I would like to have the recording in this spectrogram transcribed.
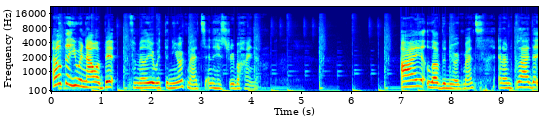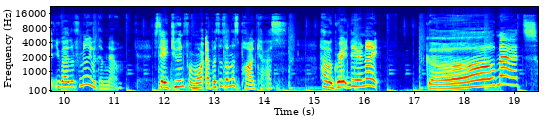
I hope that you are now a bit familiar with the New York Mets and the history behind them. I love the New York Mets, and I'm glad that you guys are familiar with them now. Stay tuned for more episodes on this podcast. Have a great day or night. Go Mets!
